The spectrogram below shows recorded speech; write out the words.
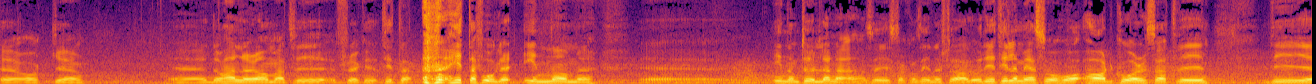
eh, Och, eh, då handlar det om att vi försöker titta, hitta fåglar inom eh, inom tullarna, alltså i Stockholms innerstad. Och det är till och med så ha- hardcore så att vi, vi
